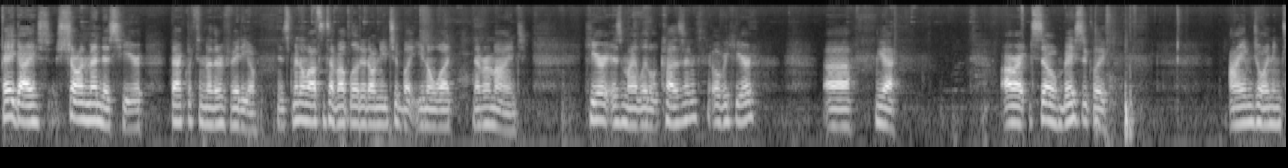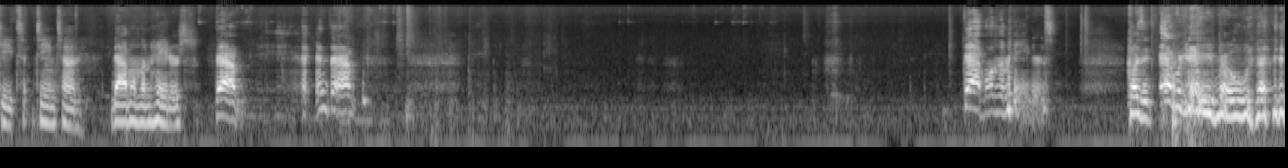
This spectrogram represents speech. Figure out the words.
Hey guys, Shawn Mendes here, back with another video. It's been a while since I've uploaded on YouTube, but you know what? Never mind. Here is my little cousin over here. Uh, yeah. Alright, so basically, I am joining Team 10. Dab on them haters. Dab. And dab. Dab on them haters. Cause it's every day, bro.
